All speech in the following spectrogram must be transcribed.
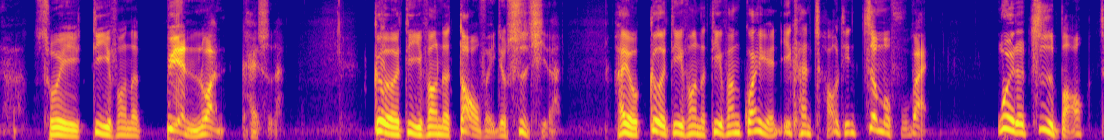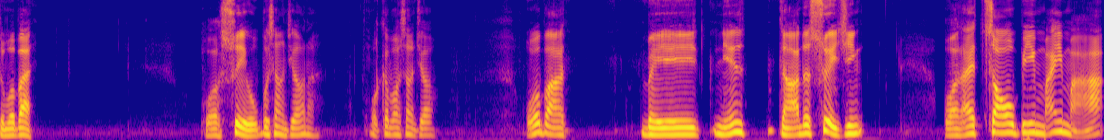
啊，所以地方的变乱开始了，各地方的盗匪就四起了。还有各地方的地方官员，一看朝廷这么腐败，为了自保怎么办？我税我不上交了，我干嘛上交？我把每年拿的税金，我来招兵买马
